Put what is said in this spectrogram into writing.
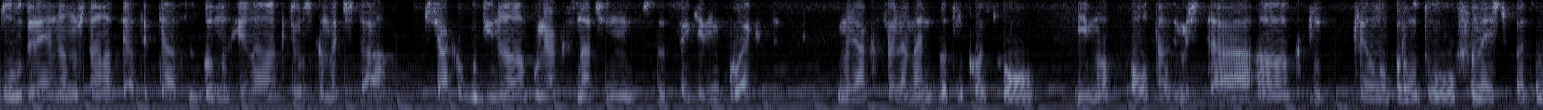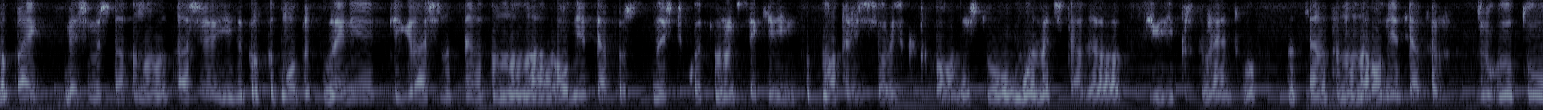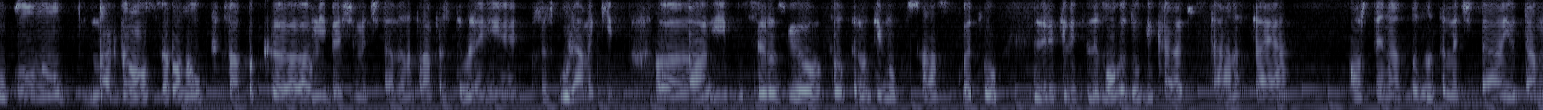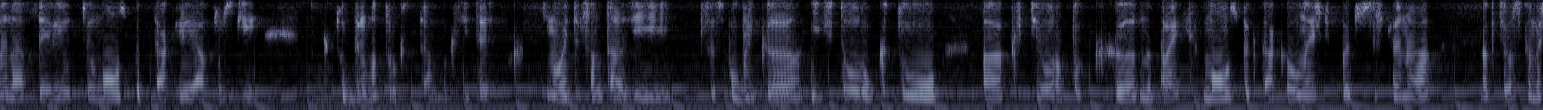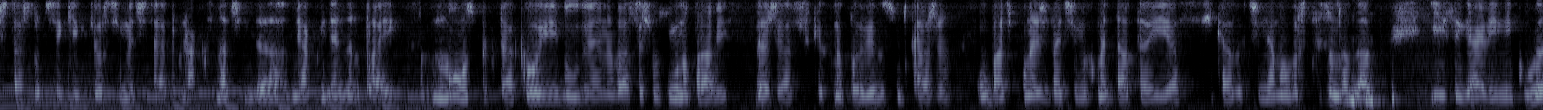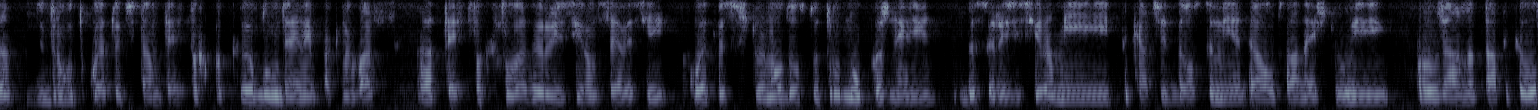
Благодарение на нощта на театрите, аз сбъднах една актьорска мечта. Всяка година по някакъв начин с всеки един проект има някакъв елемент вътре, който има по тази мечта. А, като примерно първото нещо, което направих, беше мечтата на Наташа и за първ път мое представление ти играеше на сцената на Народния театър, нещо, което нали, всеки един от моят режисьор иска такова нещо. Моя мечта да си види представлението на сцената на Народния театър. Другото пълно Макдоналдс Роналд. Това пък а, ми беше мечта да направя представление с голям екип а, и да се развива в альтернативно пространство, което зрителите да могат да обикалят от стая на стая. Още една сбъдната мечта и оттам една серия от филмово спектакли, авторски, като драматург там пък си тествах моите фантазии с публика и второ като актьор пък направих моноспектакъл, нещо, което също е една актьорска мечта, защото всеки актьор си мечтае по някакъв начин да някой ден да направи моноспектакъл и благодарение на вас всъщност го направих. Даже аз исках на първия да се откажа, обаче понеже вече имахме дата и аз си казах, че няма връщане назад и сега или никога. Другото, което е, че там тествах пък благодарение пак на вас, тествах това да режисирам себе си което е също едно доста трудно упражнение да се режисирам и така че доста ми е дало това нещо и продължавам нататък в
